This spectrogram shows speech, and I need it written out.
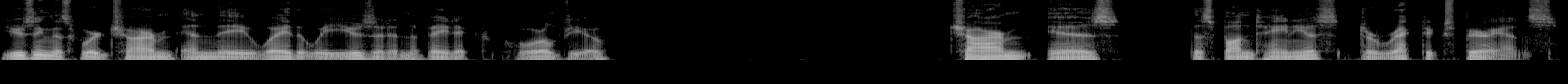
using this word charm in the way that we use it in the Vedic worldview, charm is the spontaneous, direct experience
